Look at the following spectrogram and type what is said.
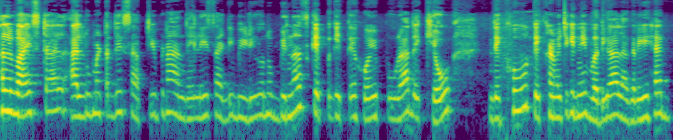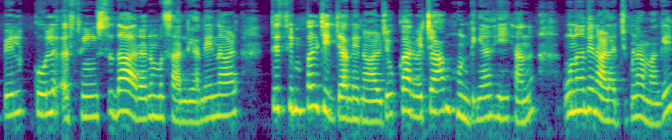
ਹਲਵਾਈ ਸਟਾਈਲ ਆਲੂ ਮਟਰ ਦੀ ਸਬਜ਼ੀ ਬਣਾਉਣ ਦੇ ਲਈ ਸਾਡੀ ਵੀਡੀਓ ਨੂੰ ਬਿਨਾਂ ਸਕਿਪ ਕੀਤੇ ਹੋਏ ਪੂਰਾ ਦੇਖਿਓ। ਦੇਖੋ, ਦੇਖਣ ਵਿੱਚ ਕਿੰਨੀ ਵਧੀਆ ਲੱਗ ਰਹੀ ਹੈ। ਬਿਲਕੁਲ ਅਸੀਂ ਸਧਾਰਨ ਮਸਾਲਿਆਂ ਦੇ ਨਾਲ ਤੇ ਸਿੰਪਲ ਚੀਜ਼ਾਂ ਦੇ ਨਾਲ ਜੋ ਘਰ ਵਿੱਚ ਆਮ ਹੁੰਦੀਆਂ ਹੀ ਹਨ, ਉਹਨਾਂ ਦੇ ਨਾਲ ਅੱਜ ਬਣਾਵਾਂਗੇ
